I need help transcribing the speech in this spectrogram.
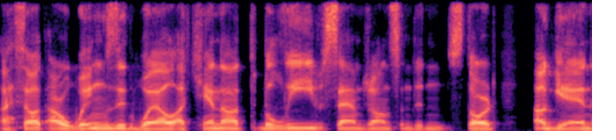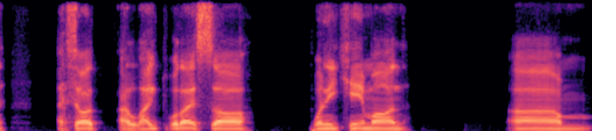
I thought our wings did well. I cannot believe Sam Johnson didn't start again. I thought I liked what I saw when he came on. Um,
